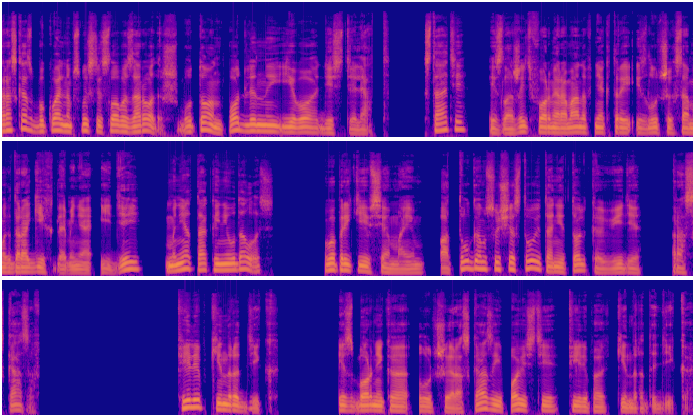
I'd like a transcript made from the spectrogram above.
Рассказ в буквальном смысле слова «зародыш», бутон, подлинный его дистиллят. Кстати, изложить в форме романов некоторые из лучших, самых дорогих для меня идей мне так и не удалось. Вопреки всем моим потугам, существуют они только в виде рассказов. Филипп Киндред Дик из сборника «Лучшие рассказы и повести» Филиппа Киндрада Дика,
